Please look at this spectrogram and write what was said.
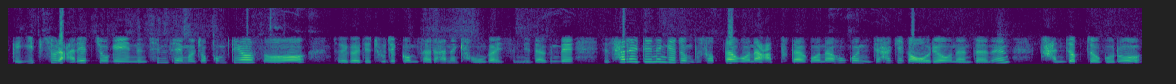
그 입술 아래쪽에 있는 침샘을 조금 띄어서 저희가 이제 조직 검사를 하는 경우가 있습니다. 근데 살을 띄는 게 좀 무섭다거나 아프다거나 혹은 이제 하기가 어려운 환자는 간접적으로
